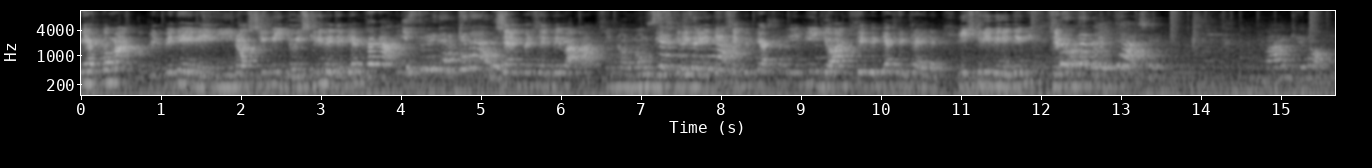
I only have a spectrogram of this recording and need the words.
mi raccomando, per vedere i nostri video iscrivetevi al canale, Iscrivetevi al canale! sempre se vi va, se no non vi Sempre se iscrivete, vi se vi piacciono i video, anche se vi piace il trailer, iscrivetevi, se no non mi piace! Ma anche no.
